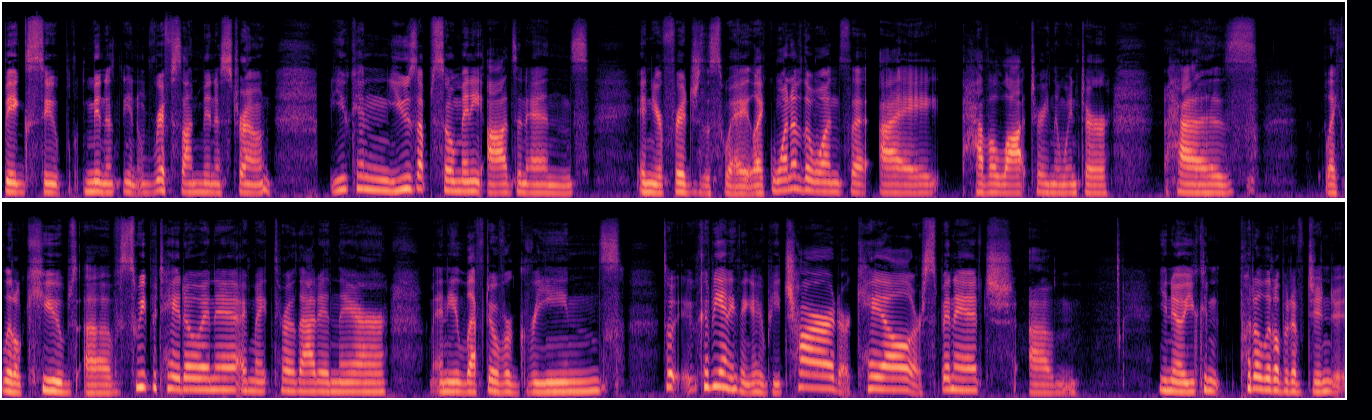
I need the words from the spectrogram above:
big soup, you know, riffs on minestrone. You can use up so many odds and ends in your fridge this way. Like one of the ones that I have a lot during the winter has like little cubes of sweet potato in it. I might throw that in there. Any leftover greens. So it could be anything. It could be chard or kale or spinach. Um, you know, you can put a little bit of ginger,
